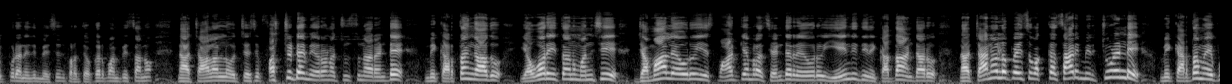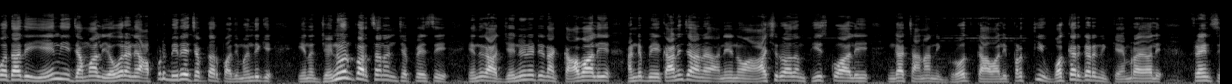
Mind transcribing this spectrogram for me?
ఎప్పుడు అనేది మెసేజ్ ప్రతి ఒక్కరు పంపిస్తాను. నా ఛానల్లో వచ్చేసి ఫస్ట్ టైం ఎవరైనా చూస్తున్నారంటే మీకు అర్థం కాదు ఎవరు ఇతను మనిషి జమాల్ ఎవరు ఈ స్మార్ట్ కెమెరా సెంటర్ ఎవరు ఏంది దీని కథ అంటారు. నా ఛానల్లో పేసి ఒక్కసారి మీరు చూడండి మీకు అర్థమైపోతుంది ఏంది ఈ జమాల్ ఎవరు అని అప్పుడు మీరే చెప్తారు పది మందికి ఈయన జెన్యున్ పర్సన్ అని చెప్పేసి ఎందుకు ఆ జెన్యునిటీ నాకు కావాలి అంటే మీ కానీ నేను ఆశీర్వాదం తీసుకోవాలి ఇంకా ఛానల్ని గ్రోత్ కావాలి ప్రతి ఒక్కరికి కూడా నీకు కెమెరా ఇవ్వాలి ఫ్రెండ్స్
